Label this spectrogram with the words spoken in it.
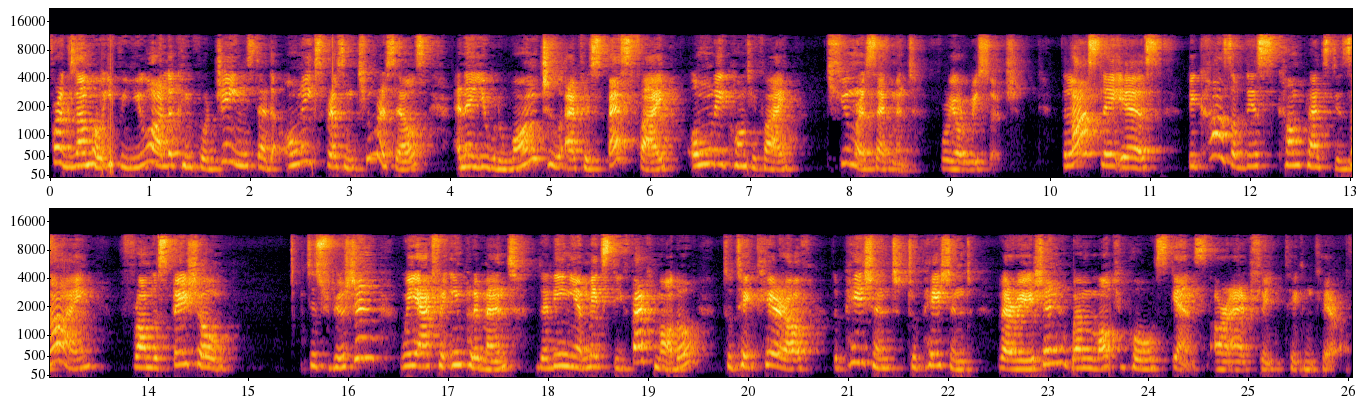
For example, if you are looking for genes that are only express in tumor cells, and then you would want to actually specify only quantify tumor segment for your research. The lastly is because of this complex design, from the spatial distribution, we actually implement the linear mixed effect model to take care of the patient-to-patient -patient variation when multiple scans are actually taken care of.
